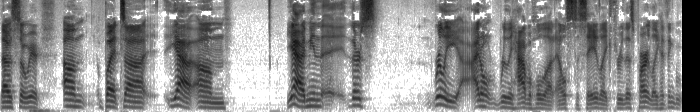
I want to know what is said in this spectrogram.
That was so weird. Um, but uh, yeah, um, yeah. I mean, uh, there's really I don't really have a whole lot else to say like through this part. Like I think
